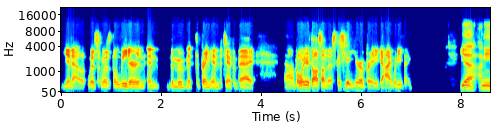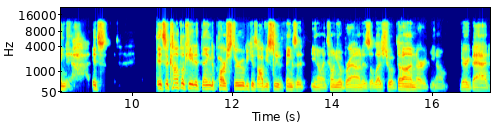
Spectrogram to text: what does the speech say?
you know, was was the leader in, in the movement to bring him to Tampa Bay. Uh, but what are your thoughts on this? Because you're a Brady guy. What do you think? Yeah, I mean, it's it's a complicated thing to parse through because obviously the things that you know Antonio Brown is alleged to have done are you know very bad.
